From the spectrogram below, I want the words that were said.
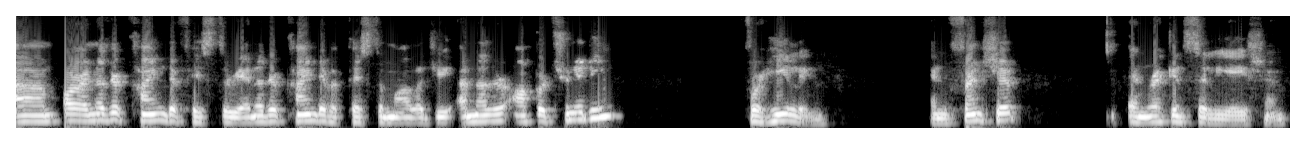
um, are another kind of history, another kind of epistemology, another opportunity for healing and friendship and reconciliation.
